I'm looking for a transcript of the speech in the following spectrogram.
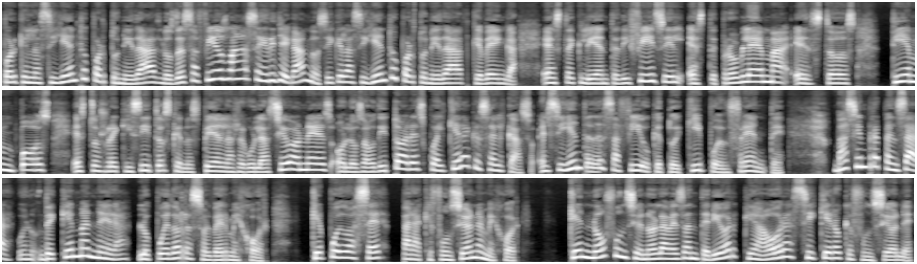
Porque en la siguiente oportunidad los desafíos van a seguir llegando, así que la siguiente oportunidad que venga este cliente difícil, este problema, estos tiempos, estos requisitos que nos piden las regulaciones o los auditores, cualquiera que sea el caso, el siguiente desafío que tu equipo va siempre a pensar, bueno, ¿de qué manera lo puedo resolver mejor? ¿Qué puedo hacer para que funcione mejor? ¿Qué no funcionó la vez anterior que ahora sí quiero que funcione?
